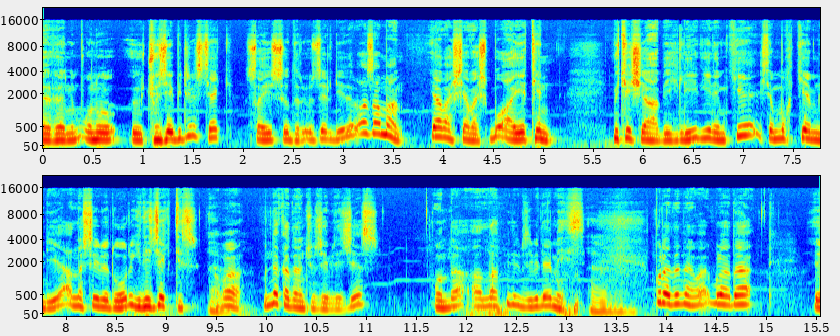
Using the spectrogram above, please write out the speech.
efendim onu e, çözebilirsek sayısıdır, özelliğidir. O zaman yavaş yavaş bu ayetin müteşabihliği diyelim ki işte muhkemliğe anlaşılabilir doğru gidecektir. Evet. Ama bu ne kadar çözebileceğiz? Onda Allah bilir bizi bilemeyiz. Evet. Burada ne var? Burada e,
